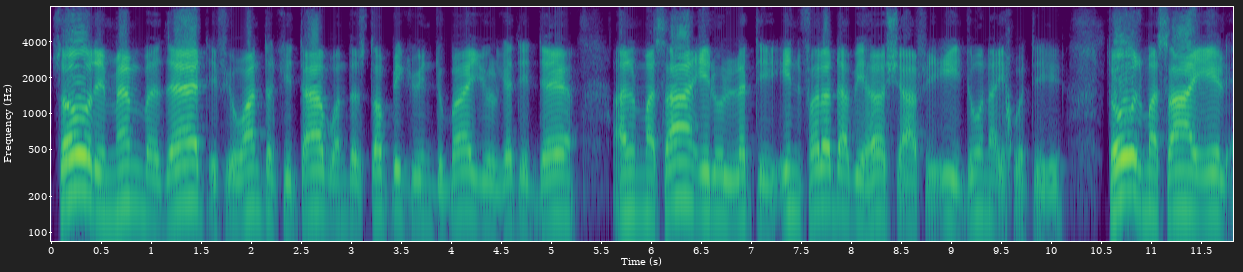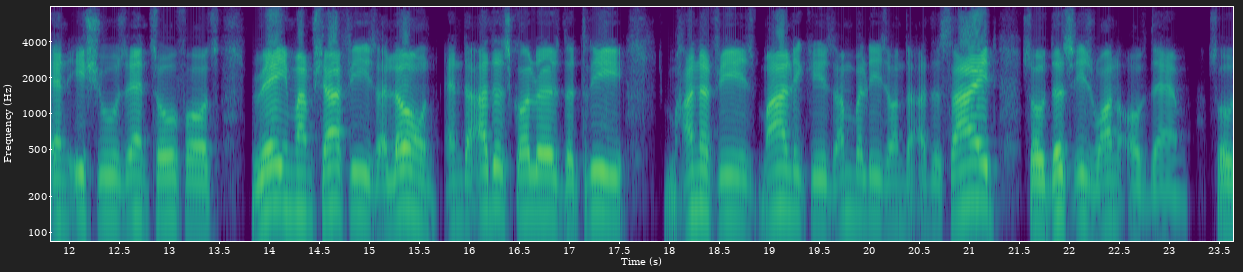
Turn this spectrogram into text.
So remember that if you want a kitab on this topic, you in Dubai, you'll get it there. المسائل التي انفرد بها الشافعي دون إخوته those masail and issues and so forth where Imam Shafi is alone and the other scholars the three Hanafis, Malikis, Hanbalis on the other side so this is one of them so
